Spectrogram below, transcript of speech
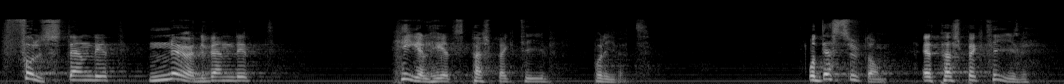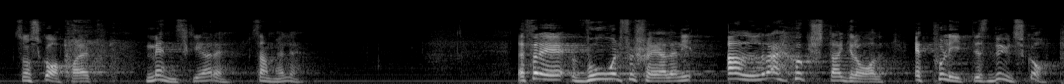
fullständigt nödvändigt helhetsperspektiv på livet. Och dessutom ett perspektiv som skapar ett mänskligare samhälle. Därför är vård för själen i allra högsta grad ett politiskt budskap.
